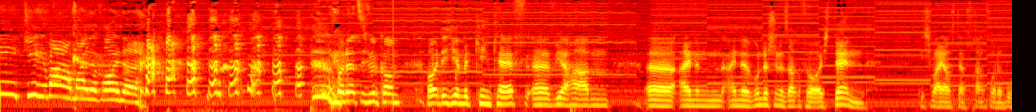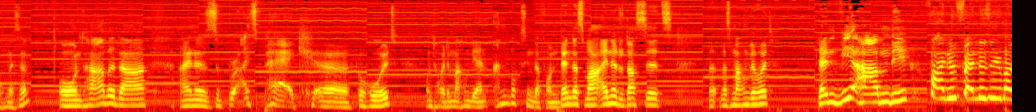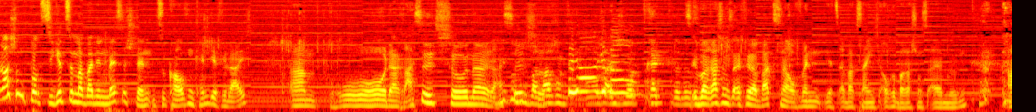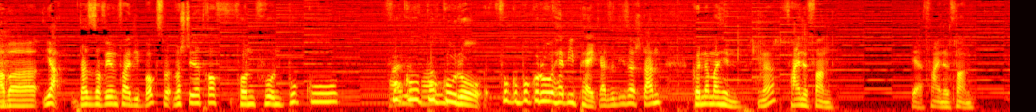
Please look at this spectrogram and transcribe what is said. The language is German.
Konnichiwa, meine Freunde! Und herzlich willkommen heute hier mit King Kev. Äh, Wir haben äh, einen, eine wunderschöne Sache für euch, denn ich war ja auf der Frankfurter Buchmesse und habe da eine Surprise Pack äh, geholt. Und heute machen wir ein Unboxing davon. Denn das war eine, du darfst jetzt. Was machen wir heute? Denn wir haben die Final Fantasy Überraschungsbox. Die gibt es immer bei den Messeständen zu kaufen. Kennt ihr vielleicht? Ähm, oh, da rasselt schon, da rasselt schon. Überraschung. Ja, genau. Das ist. Überraschungsei für Erwachsene, auch wenn jetzt Erwachsene eigentlich auch Überraschungseier mögen. Aber ja, das ist auf jeden Fall die Box. Was steht da drauf? Von Funbuku Fukubukuro. Fukubukuro Happy Pack. Also dieser Stand, könnt ihr mal hin. Ne? Final Fun. Der Final Fun.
